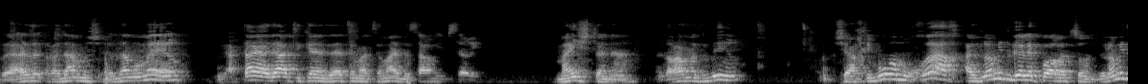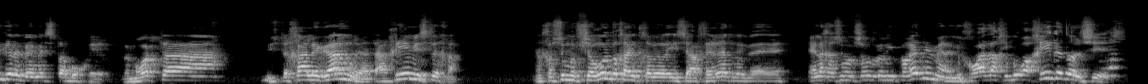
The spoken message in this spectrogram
ואז האדם אומר, אתה ידעתי, כן, זה עצם העצמי, בשר מבשרי. מה השתנה? אז הרב מסביר שהחיבור המוכרח, אז לא מתגלה פה הרצון, זה לא מתגלה באמת שאתה בוחר, למרות שאתה אשתך לגמרי, אתה הכי עם אשתך. אין לך שום אפשרות בכלל להתחבר לאישה אחרת, ואין לך שום אפשרות גם להיפרד ממנה, לכאורה זה החיבור הכי גדול שיש.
